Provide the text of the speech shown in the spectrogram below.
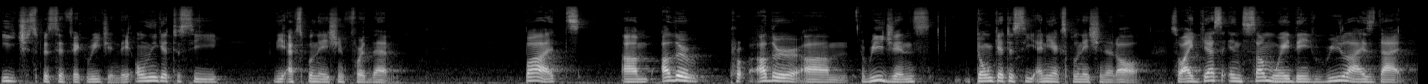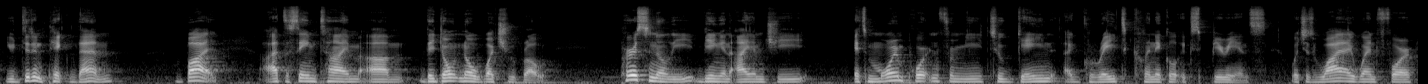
each specific region. They only get to see the explanation for them but um, other other um, regions don't get to see any explanation at all. So I guess in some way they realize that you didn't pick them, but at the same time um, they don't know what you wrote. Personally, being an IMG, it's more important for me to gain a great clinical experience, which is why I went for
